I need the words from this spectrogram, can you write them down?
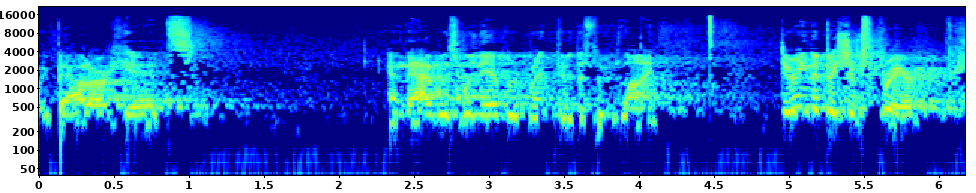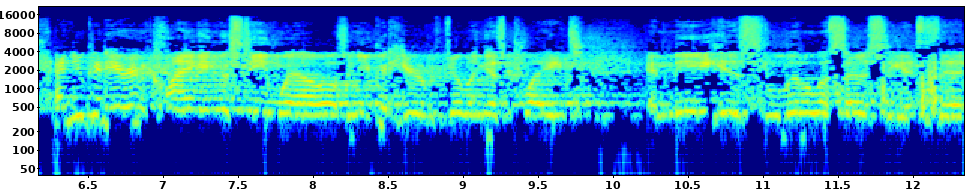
we bowed our heads. And that was when Edward went through the food line during the bishop's prayer. And you could hear him clanging the steam wells, and you could hear him filling his plate. And me, his little associate, said,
